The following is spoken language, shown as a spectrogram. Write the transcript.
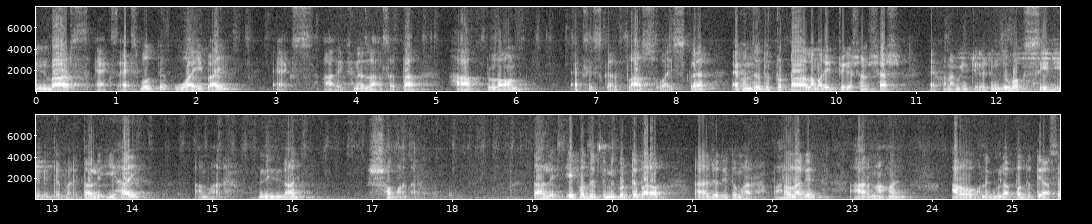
ইনভার্স এক্স এক্স বলতে ওয়াই বাই এক্স আর এখানে যা আছে তা half ln X square plus Y square এখন যেহেতু টোটাল আমার ইন্টিগ্রেশন শেষ, এখন আমি ইন্টিগ্রেটিং দুবক সি দিয়ে দিতে পারি। তাহলে ইহাই আমার নির্ণয় সমাধান। তাহলে এই পদ্ধতি তুমি করতে পারো যদি তোমার ভালো লাগে। আর না হয় আরও অনেকগুলা পদ্ধতি আছে।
